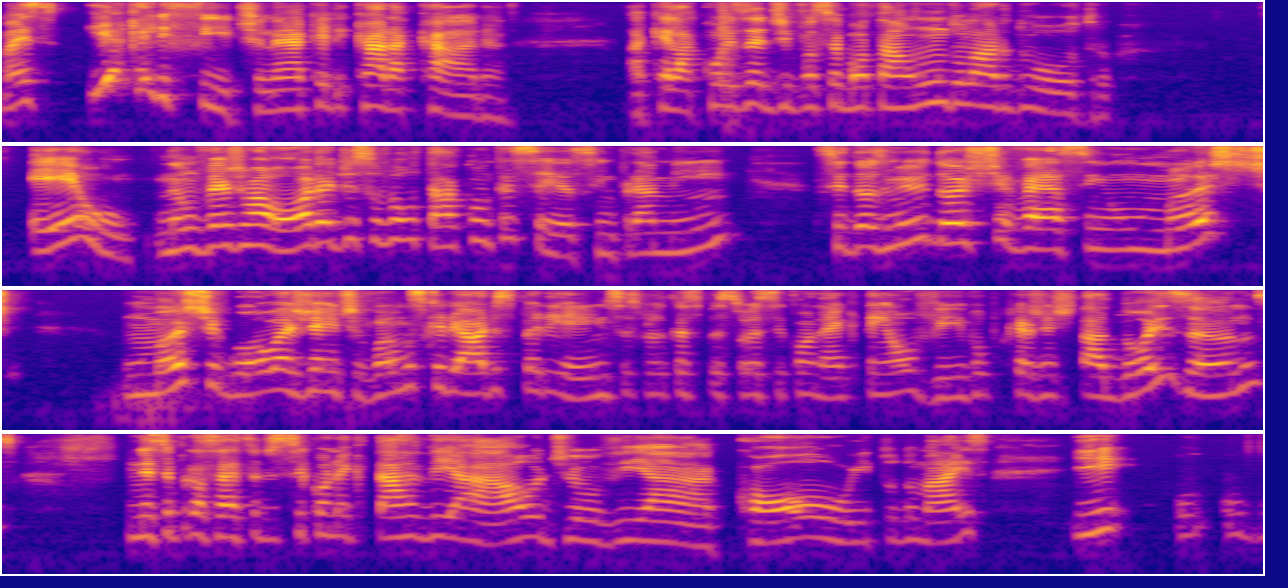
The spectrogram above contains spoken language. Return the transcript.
Mas e aquele fit, né? Aquele cara a cara? Aquela coisa de você botar um do lado do outro eu não vejo a hora disso voltar a acontecer. Assim, para mim, se 2002 tivesse um must, um must go, a gente vamos criar experiências para que as pessoas se conectem ao vivo, porque a gente está dois anos nesse processo de se conectar via áudio, via call e tudo mais. E o, o,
